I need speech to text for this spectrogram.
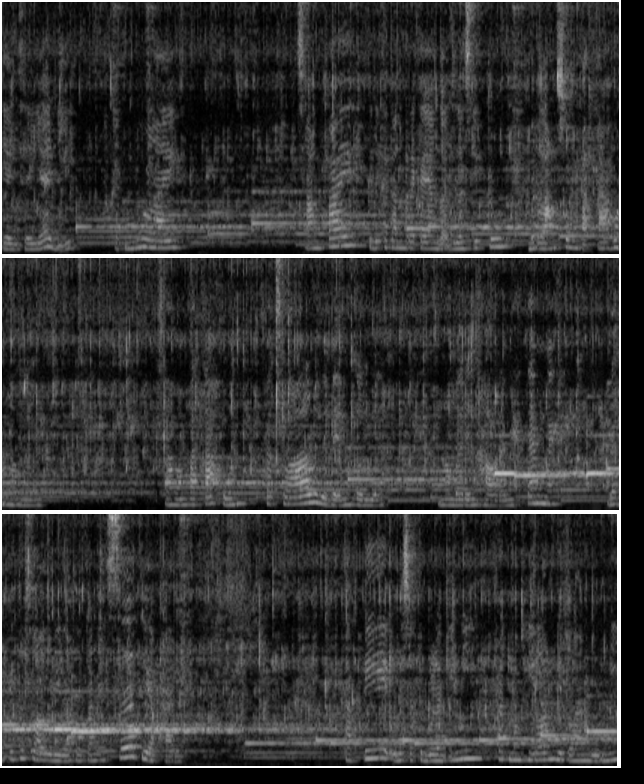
ya bisa jadi untuk memulai. Sampai kedekatan mereka yang gak jelas itu berlangsung 4 tahun lamanya. Selama 4 tahun, Fat selalu BBM ke Lia, ngabarin hal remeh temeh, dan itu selalu dilakukannya setiap hari. Tapi udah satu bulan ini Fat menghilang di telan bumi.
